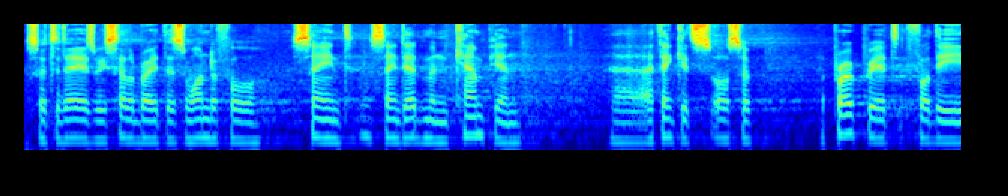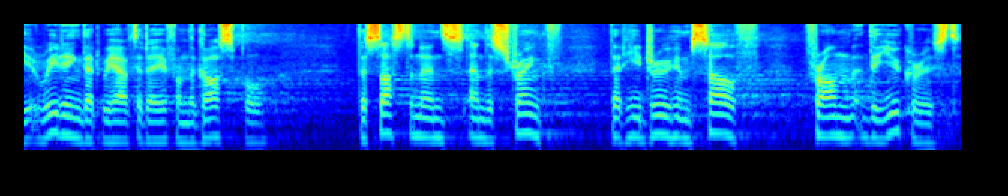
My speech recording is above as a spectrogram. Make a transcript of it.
So today, as we celebrate this wonderful saint, Saint Edmund Campion, uh, I think it's also appropriate for the reading that we have today from the Gospel, the sustenance and the strength that he drew himself from the Eucharist,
